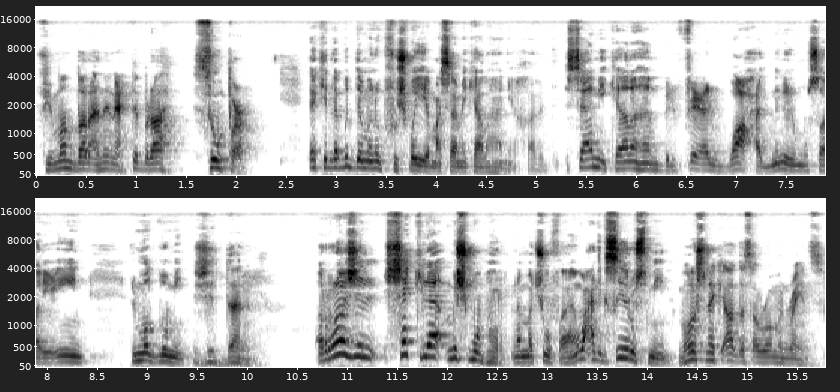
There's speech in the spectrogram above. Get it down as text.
في منظر أنا نعتبره سوبر لكن لابد ما نوقفوا شوية مع سامي كالهان يا خالد. سامي كالهان بالفعل واحد من المصارعين المظلومين. جدا. الراجل شكله مش مبهر لما تشوفه. يعني واحد قصير وسمين. ما هوش نيك الديس أو رومان رينز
